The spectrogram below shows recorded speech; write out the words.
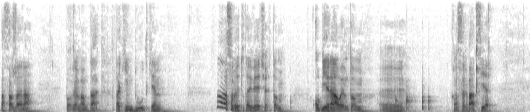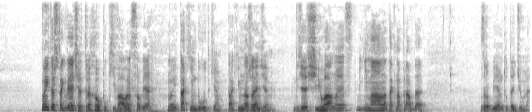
pasażera. Powiem Wam tak, takim dłutkiem, no sobie tutaj wiecie, tą obierałem tą y, konserwację. No i też tak wiecie, trochę opukiwałem sobie, no i takim dłutkiem, takim narzędziem, gdzie siła no jest minimalna tak naprawdę, zrobiłem tutaj dziurę.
